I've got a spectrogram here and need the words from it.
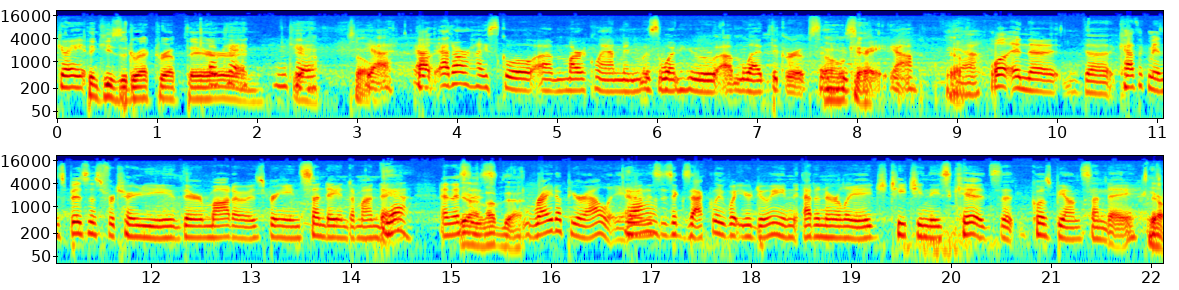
Great. i think he's the director up there Okay. and, okay. yeah, so yeah, at, at our high school, um, Mark Landman was the one who um, led the groups, and Oh, he was great. Yeah. yeah. Yeah. Well, and the the Catholic Men's Business Fraternity, their motto is bringing Sunday into Monday. Yeah. And this Yeah, I is love that. right up your alley. I mean, this is exactly what you're doing at an early age, teaching these kids that goes beyond Sunday Yeah.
